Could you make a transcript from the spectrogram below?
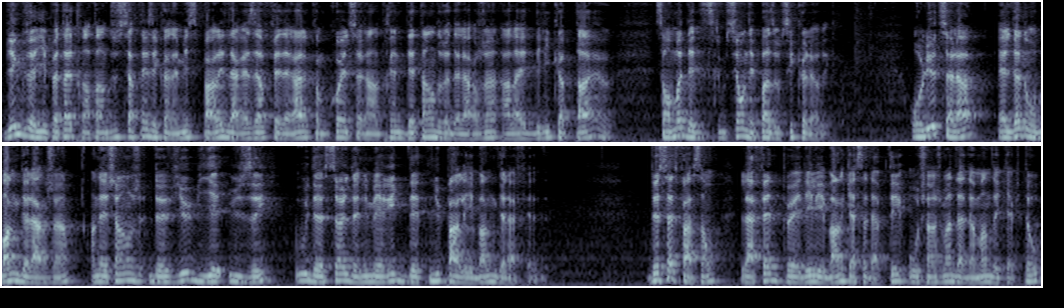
bien que vous ayez peut-être entendu certains économistes parler de la Réserve fédérale comme quoi elle serait en train d'étendre de l'argent à l'aide d'hélicoptères, son mode de distribution n'est pas aussi coloré. Au lieu de cela, elle donne aux banques de l'argent en échange de vieux billets usés ou de soldes numériques détenus par les banques de la Fed. De cette façon, la Fed peut aider les banques à s'adapter au changement de la demande de capitaux,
